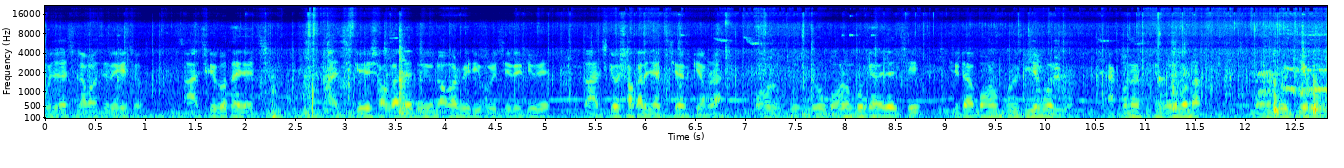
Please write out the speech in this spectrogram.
মজা যাচ্ছিলাম আছে দেখেছ? আজকে কোথায় যাচ্ছি? আজকে সকালে দুজন আবার বেরিয়ে পড়েছি রেডি হয়ে তো আজকেও সকালে যাচ্ছি আর কি আমরা বহরমপুর। তো বহরমপুর কেন যাচ্ছি? সেটা বহরমপুরে গিয়ে বলব। এখন আর কিছু বলব না বহরমপুর গিয়ে বলব।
